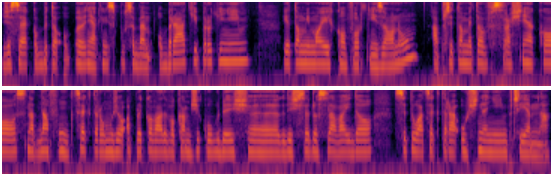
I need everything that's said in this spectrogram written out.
že se jako by to nějakým způsobem obrátí proti ním je to mimo jejich komfortní zónu a přitom je to strašně jako snadná funkce, kterou můžou aplikovat v okamžiku, když, eh, když se dostávají do situace, která už není jim příjemná,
